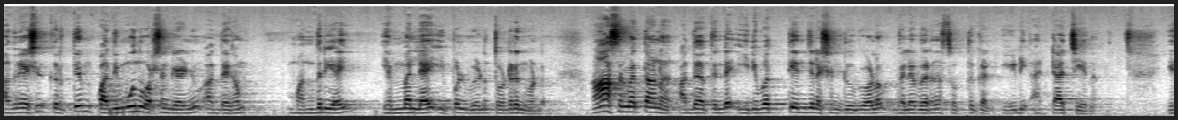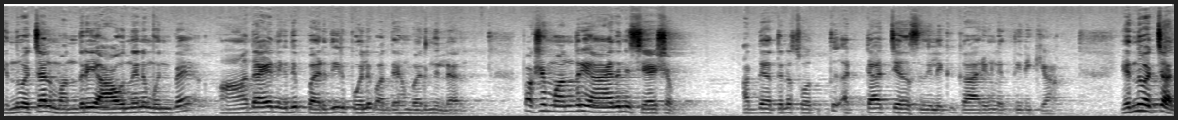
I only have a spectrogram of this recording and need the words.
അതിനുശേഷം കൃത്യം പതിമൂന്ന് വർഷം കഴിഞ്ഞു അദ്ദേഹം മന്ത്രിയായി എം എൽ എ ആയി ഇപ്പോൾ വീണ്ടും തുടരുന്നുണ്ട്. ആ സമയത്താണ് അദ്ദേഹത്തിന്റെ ഇരുപത്തിയഞ്ച് ലക്ഷം രൂപയോളം വില വരുന്ന സ്വത്തുക്കൾ ഇ ഡി അറ്റാച്ച് ചെയ്യുന്നത്. എന്ന് വെച്ചാൽ മന്ത്രി ആവുന്നതിന് മുൻപേ ആദായ നികുതി പരിധിയിൽ പോലും അദ്ദേഹം വരുന്നില്ലായിരുന്നു. പക്ഷെ മന്ത്രി ആയതിനു ശേഷം അദ്ദേഹത്തിന്റെ സ്വത്ത് അറ്റാച്ച് ചെയ്ത സ്ഥിതിയിലേക്ക് കാര്യങ്ങൾ എത്തിയിരിക്കുകയാണ്. എന്ന് വെച്ചാൽ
